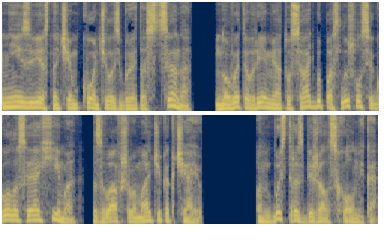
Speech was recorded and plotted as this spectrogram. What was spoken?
Неизвестно, чем кончилась бы эта сцена, но в это время от усадьбы послышался голос Иохима, звавшего мальчика к чаю. Он быстро сбежал с холмика.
